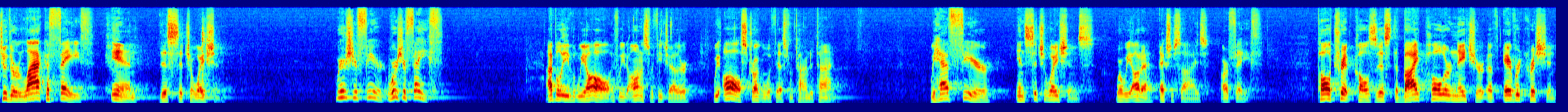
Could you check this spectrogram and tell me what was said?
to their lack of faith in this situation. Where's your fear? Where's your faith? I believe we all, if we're honest with each other, we all struggle with this from time to time. We have fear in situations where we ought to exercise our faith. Paul Tripp calls this the bipolar nature of every Christian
